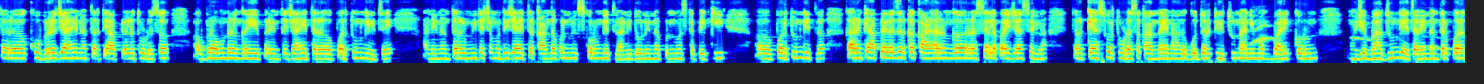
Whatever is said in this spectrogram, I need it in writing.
तर खोबरं जे आहे ना तर ते आपल्याला थोडंसं ब्राऊन रंग येईपर्यंत जे आहे तर परतून घ्यायचं आहे आणि नंतर मी त्याच्यामध्ये जे आहे तर कांदा पण मिक्स करून घेतला आणि दोन्हींना पण मस्तपैकी परतून घेतलं. कारण की आपल्याला जर का काळा रंग रसायला पाहिजे असेल ना तर गॅसवर थोडासा कांदा आहे ना अगोदर ठेचून आणि मग बारीक करून म्हणजे भाजून घ्यायचा आणि नंतर परत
